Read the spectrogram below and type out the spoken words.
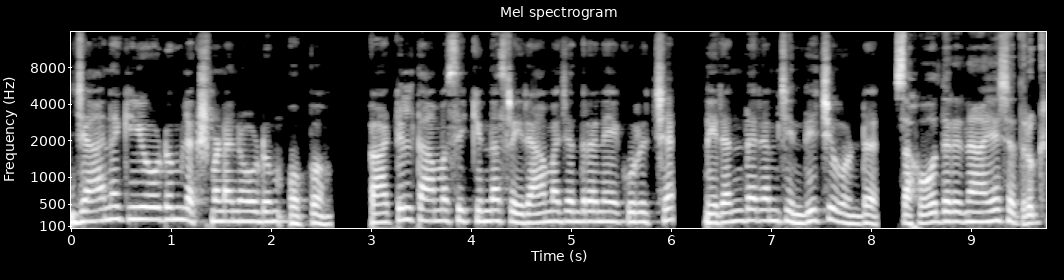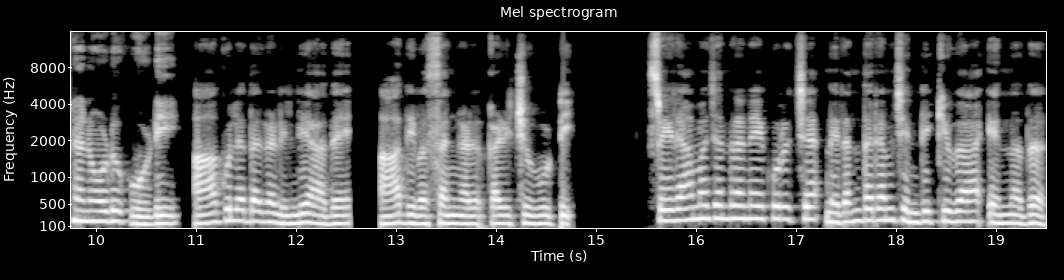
ജാനകിയോടും ലക്ഷ്മണനോടും ഒപ്പം കാട്ടിൽ താമസിക്കുന്ന ശ്രീരാമചന്ദ്രനെക്കുറിച്ച് നിരന്തരം ചിന്തിച്ചുകൊണ്ട് സഹോദരനായ ശത്രുഘ്നനോടുകൂടി ആകുലതകളില്ലാതെ ആ ദിവസങ്ങൾ കഴിച്ചുകൂട്ടി. ശ്രീരാമചന്ദ്രനെക്കുറിച്ച് നിരന്തരം ചിന്തിക്കുക എന്നത്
